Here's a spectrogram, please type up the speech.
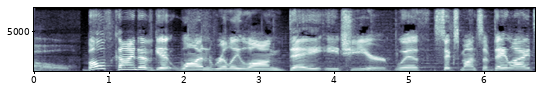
Oh. Both kind of get one really long day each year, with six months of daylight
